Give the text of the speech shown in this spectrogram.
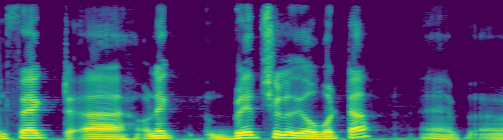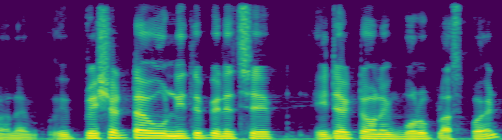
ইনফ্যাক্ট অনেক ব্রেভ ছিল ওই ওভারটা। মানে ওই প্রেশারটা ও নিতে পেরেছে। এটা একটা অনেক বড় প্লাস পয়েন্ট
